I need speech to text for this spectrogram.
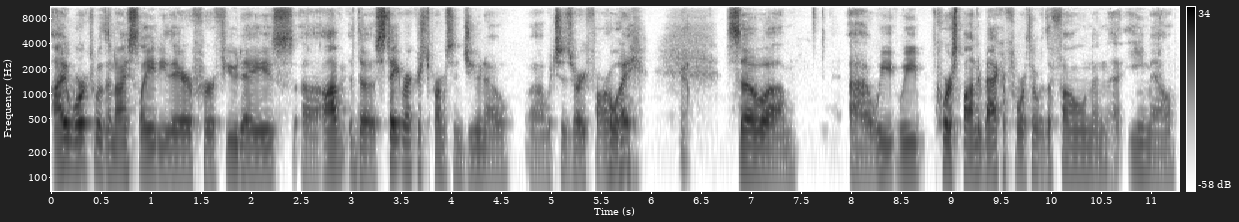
I worked with a nice lady there for a few days. Uh, the state records department's in Juneau, uh, which is very far away. So um, uh, we we corresponded back and forth over the phone and uh, email,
